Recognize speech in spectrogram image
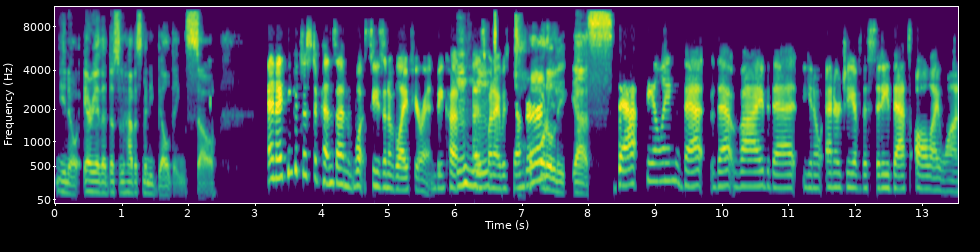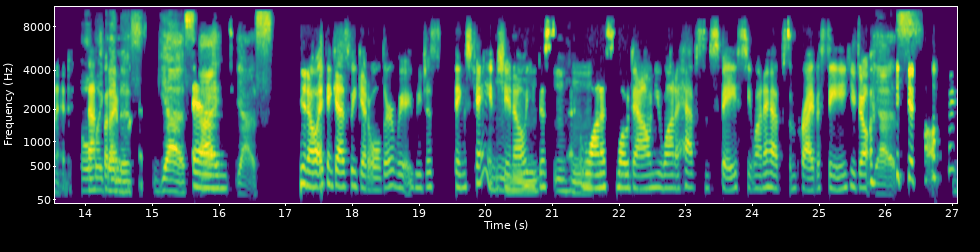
you know area that doesn't have as many buildings so and I think it just depends on what season of life you're in because mm-hmm. when I was younger, totally, yes. That feeling, that that vibe, that, you know, energy of the city, that's all I wanted. Oh that's my goodness. Yes. And I, yes. You know, I think as we get older, we we just things change, mm-hmm. you know, you mm-hmm. just mm-hmm. want to slow down, you want to have some space, you want to have some privacy. You don't yes. you know, you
